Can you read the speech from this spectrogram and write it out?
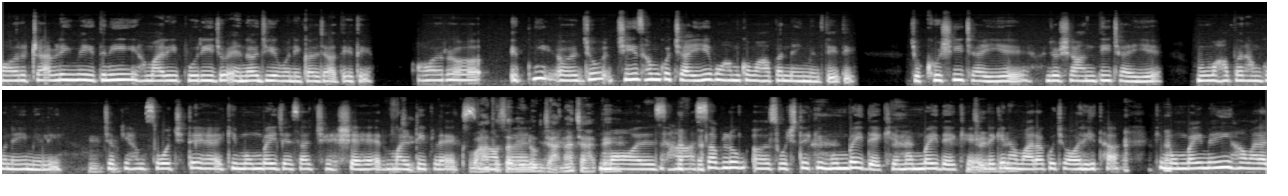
और ट्रैवलिंग में इतनी हमारी पूरी जो एनर्जी है वो निकल जाती थी। और इतनी जो चीज़ हमको चाहिए वो हमको वहाँ पर नहीं मिलती थी। जो खुशी चाहिए जो शांति चाहिए वो वहाँ पर हमको नहीं मिली। जबकि हम सोचते हैं कि मुंबई जैसा शहर मल्टीप्लेक्स वहाँ तो सभी लोग जाना चाहते हैं। मॉल्स हाँ सब लोग सोचते हैं कि मुंबई देखे मुंबई देखे लेकिन हमारा कुछ और ही था कि मुंबई में ही हमारा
